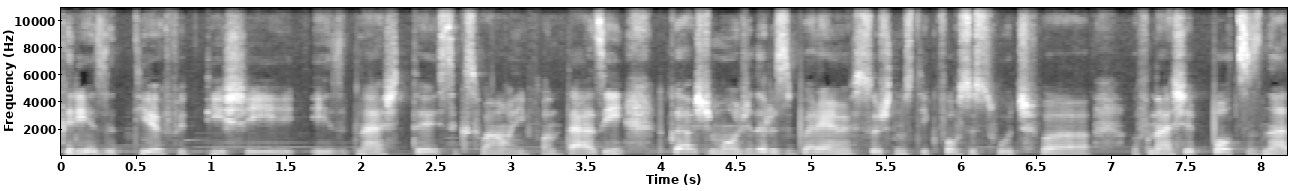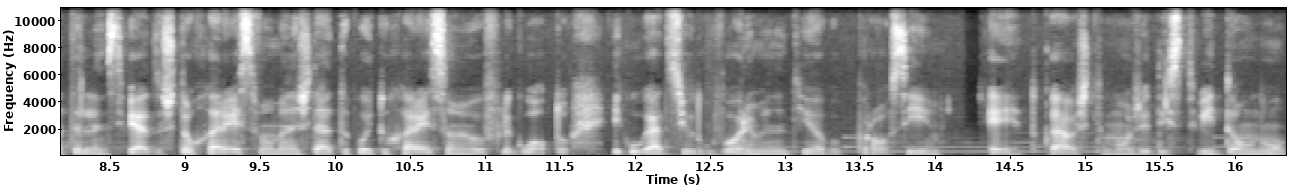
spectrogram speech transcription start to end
крие за тия фетиши и за нашите сексуални фантазии, тогава ще може да разберем всъщност и какво се случва в нашия подсъзнателен свят, защо харесваме нещата, които харесваме в леглото. И когато си отговориме на тия въпроси, е, тогава ще може действително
